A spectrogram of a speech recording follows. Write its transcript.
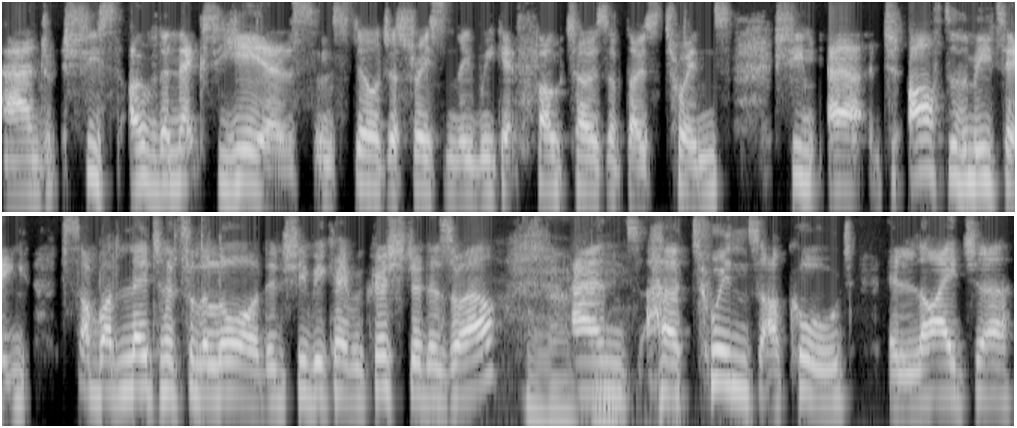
And she's over the next years, and still just recently, we get photos of those twins. She, uh, after the meeting, someone led her to the Lord, and she became a Christian as well. And her twins are called Elijah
